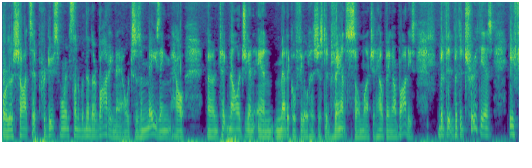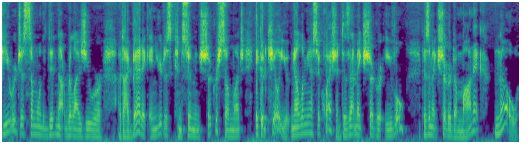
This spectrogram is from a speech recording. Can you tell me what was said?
or those shots that produce more insulin within their body now, which is amazing how uh, technology and, and medical field has just advanced so much in helping our bodies. But the, but the truth is, if you were just someone that did not realize you were a diabetic and you're just consuming sugar so much, it could kill you. Now let me ask you a question: Does that make sugar evil? Does it make sugar demonic? No,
